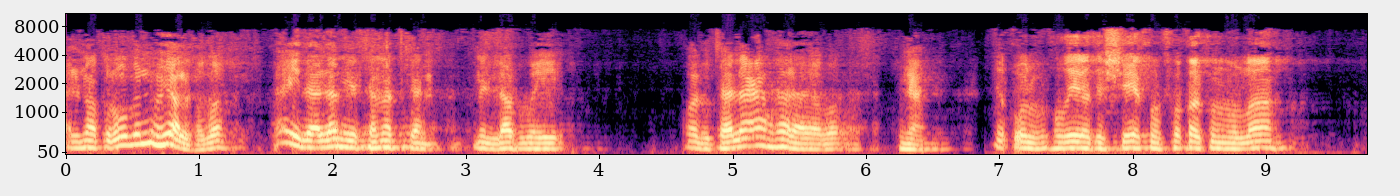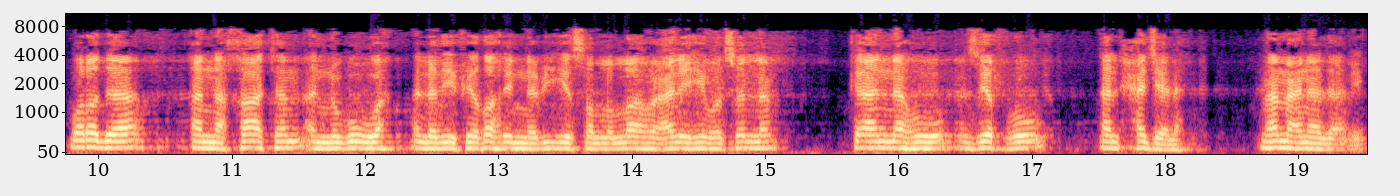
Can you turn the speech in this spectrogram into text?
المطلوب أنه يلفظه فإذا لم يتمكن من لفظه وابتلعه فلا يضر. نعم. يقول فضيلة الشيخ وفقكم الله ورد أن خاتم النبوة الذي في ظهر النبي صلى الله عليه وسلم كأنه زر الحجلة. ما معنى ذلك؟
